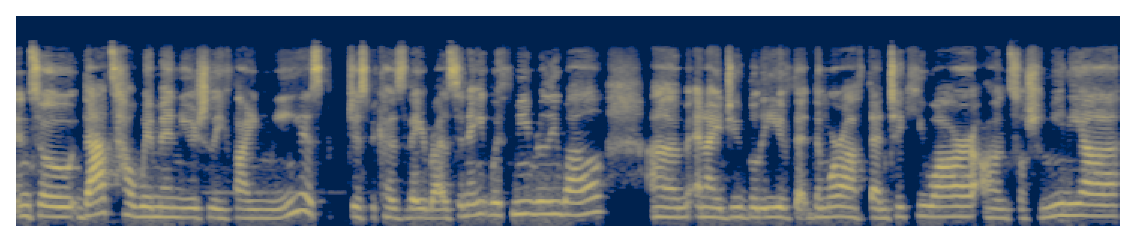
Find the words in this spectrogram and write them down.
And so that's how women usually find me is just because they resonate with me really well. Um, and I do believe that the more authentic you are on social media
